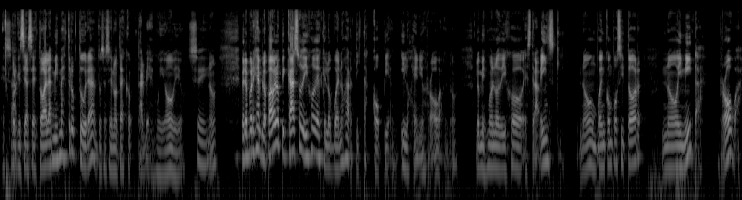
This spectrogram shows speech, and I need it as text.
Exacto. Porque si haces toda la misma estructura, entonces se nota, tal vez es muy obvio, sí. ¿no? Pero, por ejemplo, Pablo Picasso dijo de que los buenos artistas copian y los genios roban, ¿no? Lo mismo lo dijo Stravinsky, ¿no? Un buen compositor no imita, roba.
